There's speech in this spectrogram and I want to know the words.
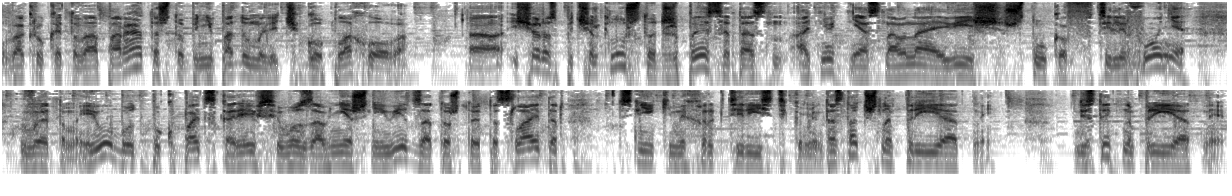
вокруг этого аппарата, чтобы не подумали, чего плохого. А, еще раз подчеркну, что GPS это отнюдь не основная вещь, штука в телефоне в этом. Его будут покупать, скорее всего, за внешний вид, за то, что это слайдер с некими характеристиками. Достаточно приятный. Действительно приятный.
